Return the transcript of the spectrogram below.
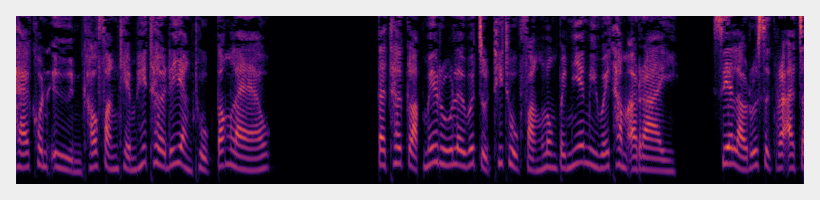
ท้ๆ คนอื่น เขาฝังเข็มให้เธอได้อย่างถูกต้องแล้ว แต่เธอกลับไม่รู้เลยว่าจุดที่ถูกฝังลงไปเนี่ยมีไว้ทำอะไร เสี่ยเหล่ารู้สึกระอาใจ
